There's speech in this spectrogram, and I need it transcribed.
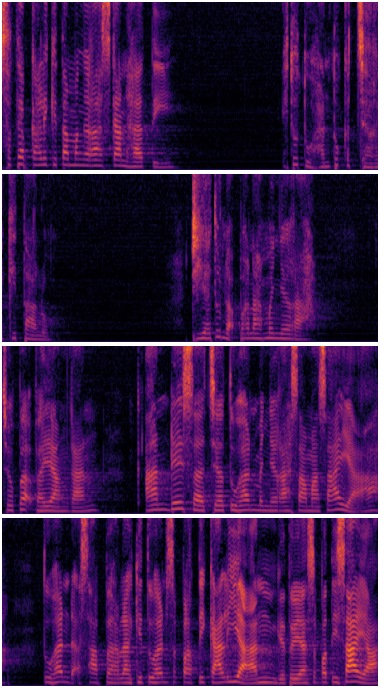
Setiap kali kita mengeraskan hati, itu Tuhan tuh kejar kita loh. Dia tuh tidak pernah menyerah. Coba bayangkan, andai saja Tuhan menyerah sama saya, Tuhan tidak sabar lagi Tuhan seperti kalian gitu ya, seperti saya,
